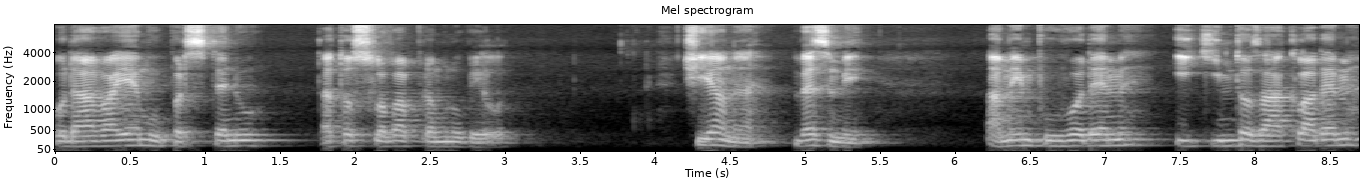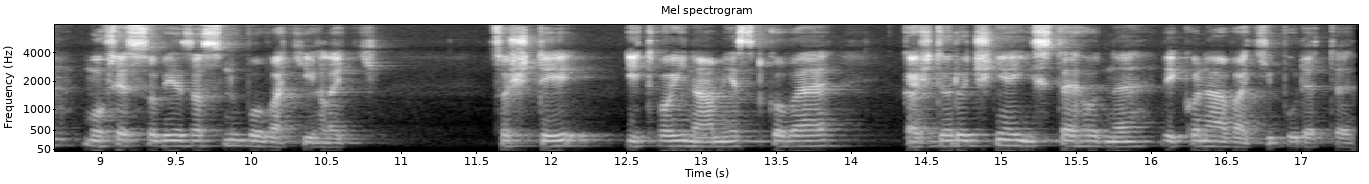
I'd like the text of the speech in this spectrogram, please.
podávaje mu prstenu, tato slova promluvil. Čiane, vezmi, a mým původem i tímto základem moře sobě zasnubovati hleď, což ty i tvoji náměstkové každoročně jistého dne vykonávati budete.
